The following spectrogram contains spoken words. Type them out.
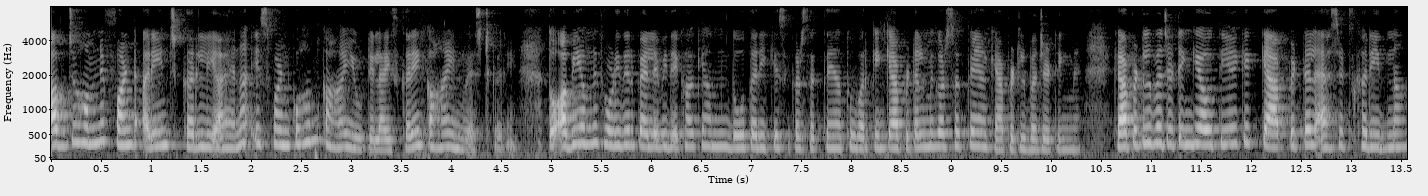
अब जो हमने फ़ंड अरेंज कर लिया है ना, इस फंड को हम कहाँ यूटिलाइज़ करें, कहाँ इन्वेस्ट करें? तो अभी हमने थोड़ी देर पहले भी देखा कि हम दो तरीके से कर सकते हैं, या तो वर्किंग कैपिटल में कर सकते हैं, या कैपिटल बजटिंग में. कैपिटल बजटिंग क्या होती है कि कैपिटल एसेट्स खरीदना,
